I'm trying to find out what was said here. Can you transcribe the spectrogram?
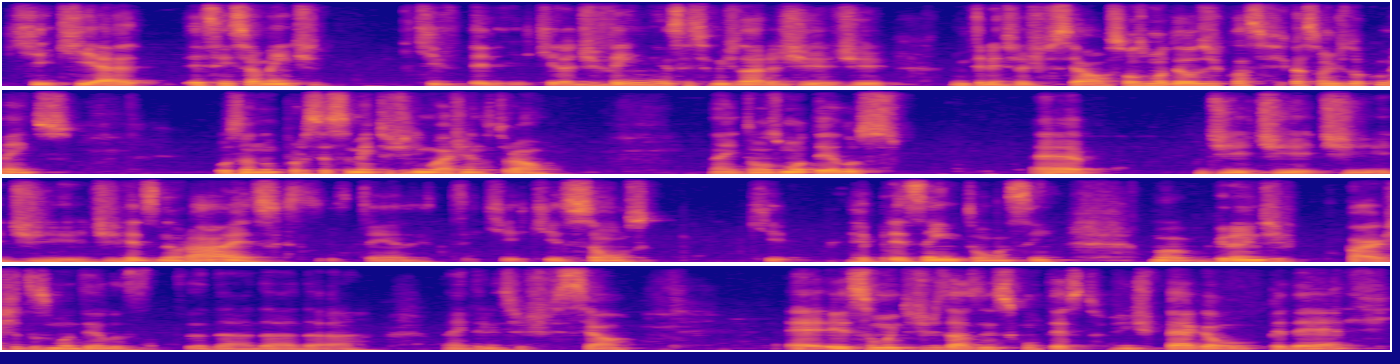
Que, que é essencialmente. Que ele, que ele advém essencialmente da área de, de inteligência artificial, são os modelos de classificação de documentos, usando um processamento de linguagem natural. Né? Então, os modelos é, de, de, de, de, de redes neurais, que, que, são os que representam assim uma grande parte dos modelos da, da, da, da inteligência artificial, é, eles são muito utilizados nesse contexto. A gente pega o PDF,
